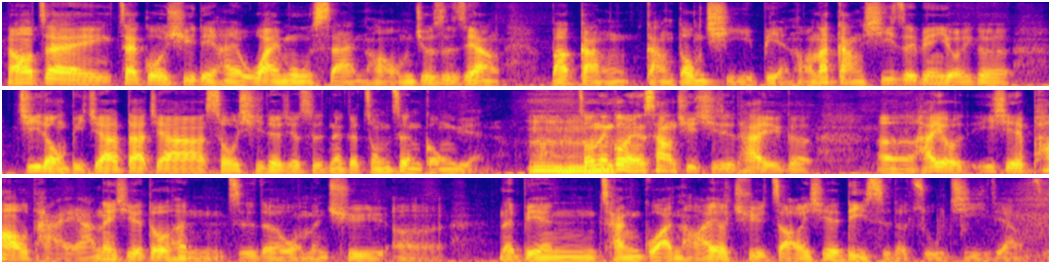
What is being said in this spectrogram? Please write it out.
然后再再过去一点，还有外木山哈。我们就是这样把港港东骑一遍哈。那港西这边有一个。基隆比较大家熟悉的就是那个中正公园，嗯，中正公园上去其实它有一个呃，还有一些炮台啊，那些都很值得我们去呃那边参观哈，还有去找一些历史的足迹这样子。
